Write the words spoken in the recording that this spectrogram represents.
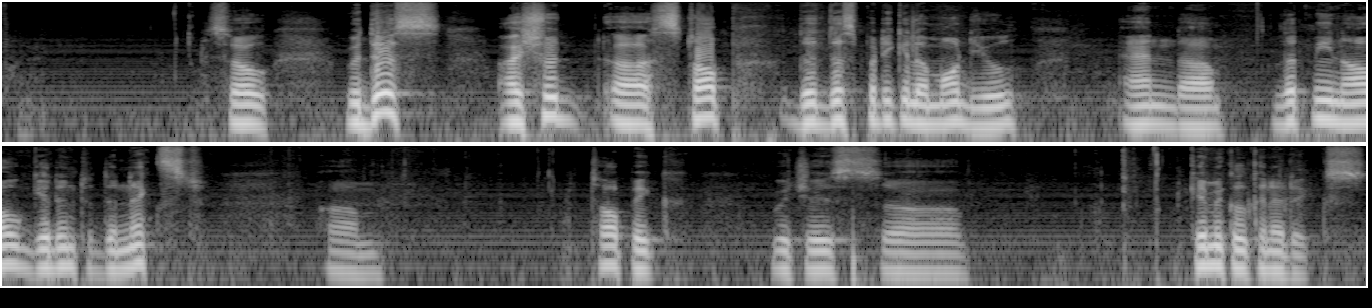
fine. So with this I should uh, stop the, this particular module and uh, let me now get into the next um, topic which is uh, chemical kinetics.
